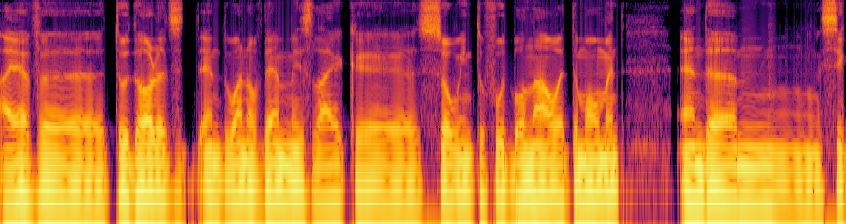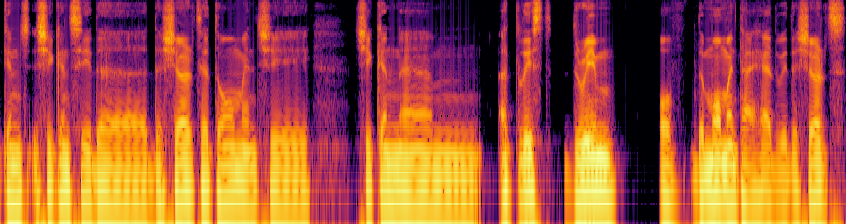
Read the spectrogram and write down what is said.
I have uh, two daughters, and one of them is like uh, so into football now at the moment, and um, she can she can see the the shirts at home, and she she can um, at least dream of the moment I had with the shirts,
